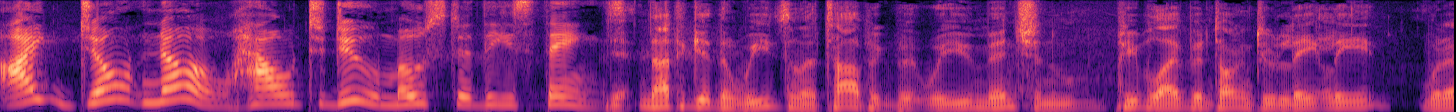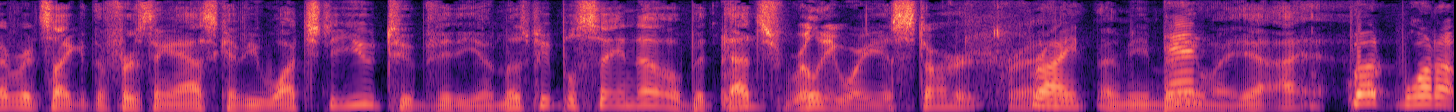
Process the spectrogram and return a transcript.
I don't know how to do most of these things. Yeah, not to get in the weeds on the topic, but what you mentioned, people I've been talking to lately, whatever, it's like the first thing I ask, have you watched a YouTube video? And most people say no, but that's really where you start, right? Right. I mean, but And- anyway, yeah. I, But what I,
